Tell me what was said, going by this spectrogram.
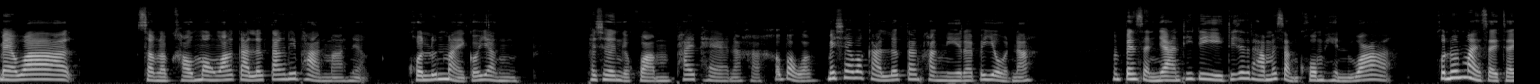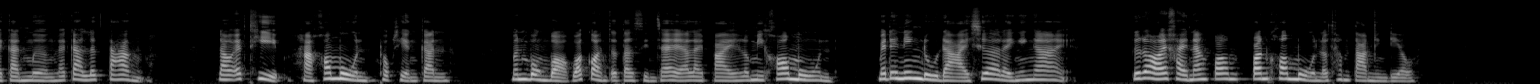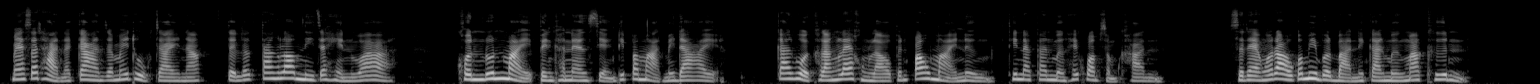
แม้ว่าสำหรับเขามองว่าการเลือกตั้งที่ผ่านมาเนี่ย คนรุ่นใหม่ก็ยังเผชิญกับความพ่ายแพ้นะคะ เขาบอกว่าไม่ใช่ว่าการเลือกตั้งครั้งนี้ไร้ประโยชน์นะ มันเป็นสัญญาณที่ดีที่จะทำให้สังคมเห็นว่า คนรุ่นใหม่ใส่ใจการเมืองและการเลือกตั้ง เราแอคทีฟหาข้อมูลถกเถียงกัน มันบ่งบอกว่าก่อนจะตัดสินใจอะไรไป เรามีข้อมูล ไม่ได้นิ่งดูดายเชื่ออะไรง่าย ๆ หรือรอให้ใครนั่งป้อนป้อนข้อมูลแล้วทำตามอย่างเดียว แม้สถานการณ์จะไม่ถูกใจนัก แต่เลือกตั้งรอบนี้จะเห็นว่า คนรุ่นใหม่เป็นคะแนนเสียงที่ประมาทไม่ได้ การโหวตครั้งแรกของเราเป็นเป้าหมายหนึ่งที่นักการเมืองให้ความสำคัญ แสดงว่าเราก็มีบทบาทในการเมืองมากขึ้น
